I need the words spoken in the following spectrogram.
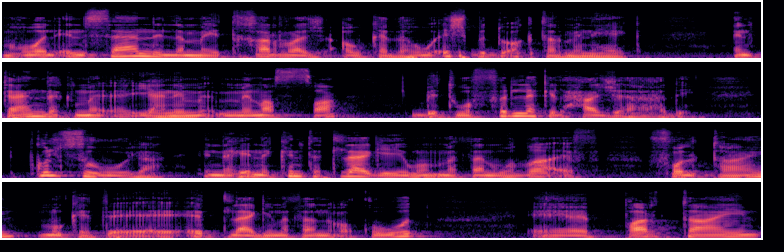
ما هو الإنسان لما يتخرج أو كذا هو إيش بده أكتر من هيك أنت عندك. يعني منصة بتوفر لك الحاجة هذه بكل سهولة انك إنك أنت تلاقي مثلا وظائف full time ممكن تلاقي مثلا عقود part time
